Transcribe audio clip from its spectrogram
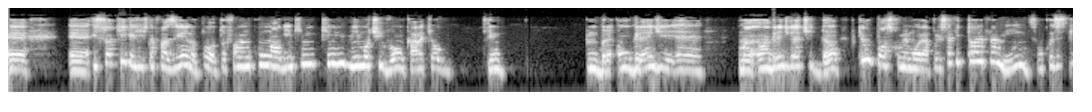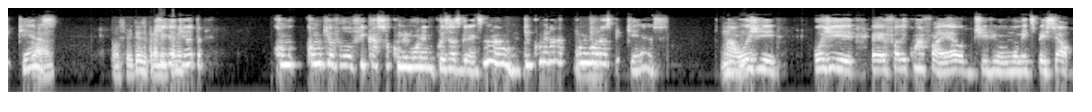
é, é, isso aqui que a gente está fazendo, pô, tô falando com alguém que, que me motivou, um cara que eu tenho um, um grande. É, uma, uma grande gratidão. Porque eu não posso comemorar por isso. É vitória para mim. São coisas pequenas. Claro. Com certeza, para mim. Que adianta? Como, como que eu vou ficar só comemorando coisas grandes? Não, tem que comemorar, comemorar as pequenas. Ah, uhum. Ah, hoje, hoje é, eu falei com o Rafael, tive um momento especial.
